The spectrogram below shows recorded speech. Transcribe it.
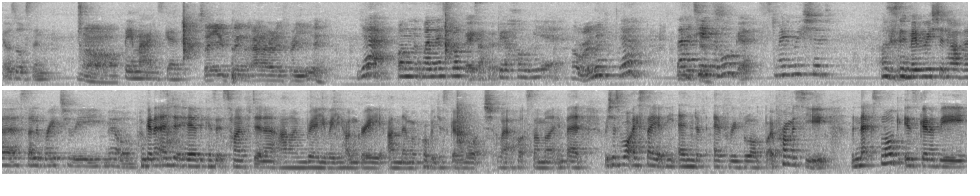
It was awesome. Oh. Being married is good. So you've been Anna edit for a year? Yeah, on, when this vlog goes up, it'll be a whole year. Oh, really? Yeah. 30th of August. Maybe we should I was gonna say maybe we should have a celebratory meal. I'm gonna end it here because it's time for dinner and I'm really, really hungry. And then we're probably just gonna watch Wet Hot Summer in bed, which is what I say at the end of every vlog. But I promise you, the next vlog is gonna be,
